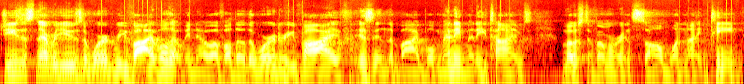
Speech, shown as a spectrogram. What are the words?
Jesus never used the word revival that we know of, although the word revive is in the Bible many, many times. Most of them are in Psalm 119.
